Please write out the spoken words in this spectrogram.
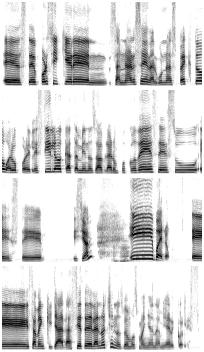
Este, por si quieren sanarse en algún aspecto o algo por el estilo. Acá también nos va a hablar un poco desde su este, visión. Y bueno, eh, saben que ya a las 7 de la noche nos vemos mañana miércoles.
